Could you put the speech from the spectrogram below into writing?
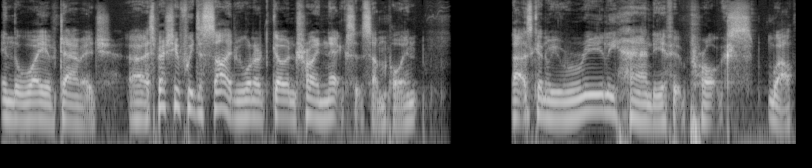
in the way of damage, uh, especially if we decide we want to go and try Nex at some point. That's going to be really handy if it procs, well,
